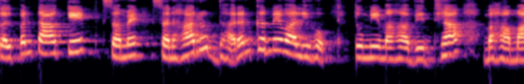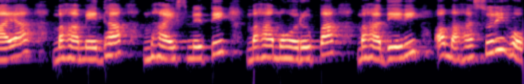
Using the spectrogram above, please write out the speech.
कल्पनता के समय संहार रूप धारण करने वाली हो। तुम्हें महाविद्या, महामाया, महामेधा, महास्मृति, महामोहरूपा, महादेवी और महासुरी हो।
